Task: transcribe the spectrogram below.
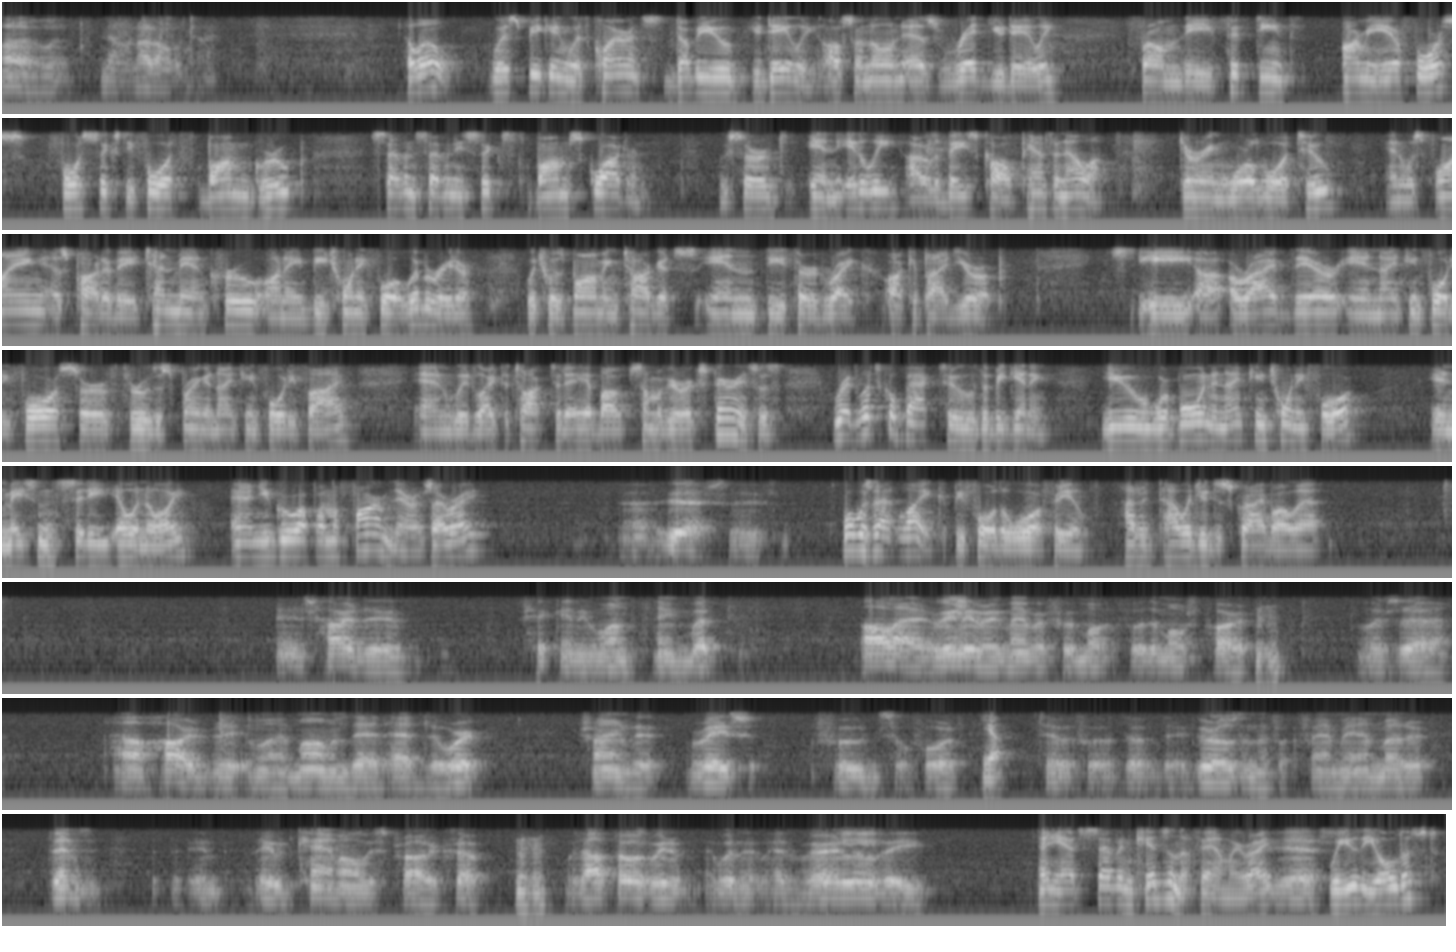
Oh, No, not all the time. Hello, we're speaking with Clarence W. Eudaily, also known as Red Eudaily, from the 15th Army Air Force, 464th Bomb Group, 776th Bomb Squadron, who served in Italy out of the base called Pantanella during World War II and was flying as part of a 10-man crew on a B-24 Liberator, which was bombing targets in the Third Reich, occupied Europe. He uh, arrived there in 1944, served through the spring of 1945, and we'd like to talk today about some of your experiences. Red, let's go back to the beginning. You were born in 1924 in Mason City, Illinois, and you grew up on the farm there, is that right? uh, yes. What was that like before the war for you? How did how would you describe all that? It's hard to pick any one thing, but all I really remember for mo for the most part hmm was uh, how hard my mom and dad had to work trying to raise food and so forth Yep. to for the, the girls in the f- family and mother. Then in, they would can all these products up. hmm Without those, we would have had very little to eat. And you had seven kids in the family, right? Yes. Were you the oldest?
